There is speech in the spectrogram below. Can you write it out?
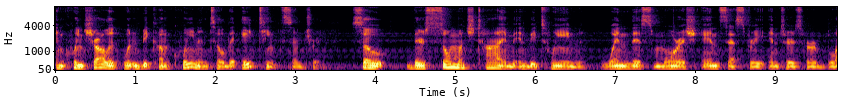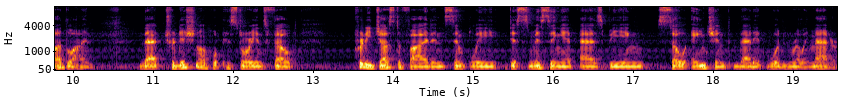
and Queen Charlotte wouldn't become queen until the 18th century. So there's so much time in between when this Moorish ancestry enters her bloodline that traditional historians felt pretty justified in simply dismissing it as being so ancient that it wouldn't really matter.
